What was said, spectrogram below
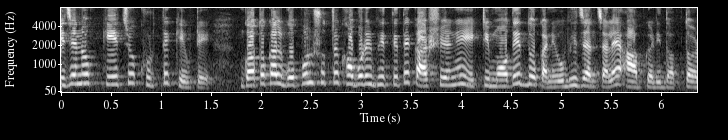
এ যেন কেচো খুঁড়তে কেউটে। গতকাল গোপন সূত্রে খবরের ভিত্তিতে কার্শিয়াংয়ে একটি মদের দোকানে অভিযান চালায় আবগারি দপ্তর।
